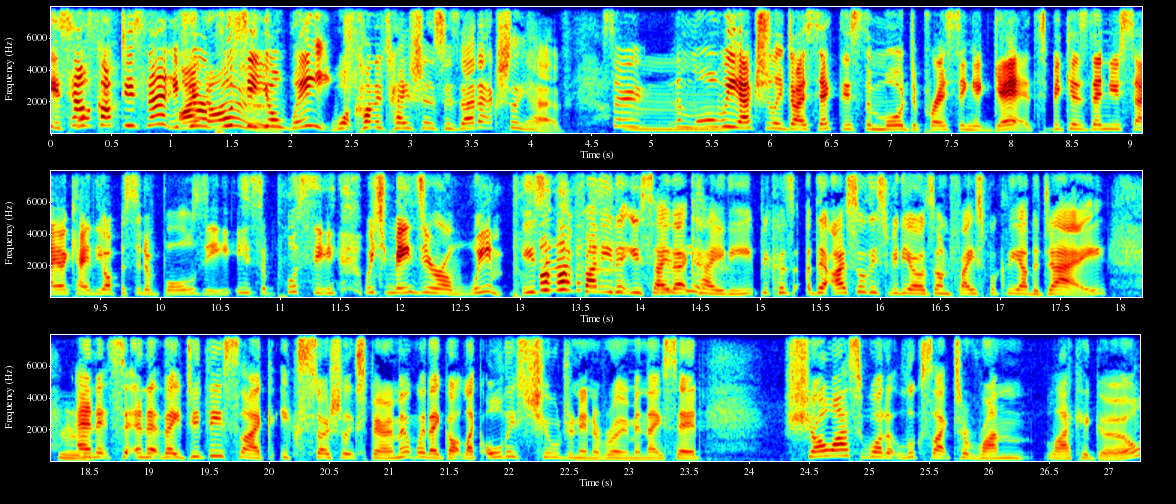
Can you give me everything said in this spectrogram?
this. How fucked is that? If I you're a pussy, you're weak. what connotations does that actually have? So the more we mm. actually dissect this, the more depressing it gets because then you say, okay, the opposite of ballsy is a pussy, which means you're a wimp. Isn't it funny that you say that, Katie? Because the, I saw this video. I was on Facebook the other day, hmm. and it's and it, they did this like ex- social experiment where they got like all these children in a room, and they said, "Show us what it looks like to run like a girl."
